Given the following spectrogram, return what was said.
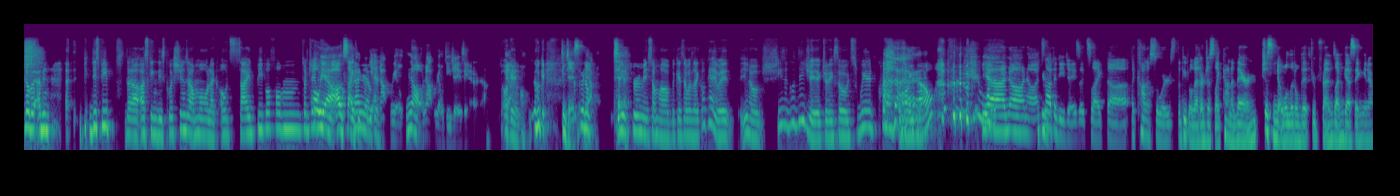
no but i mean uh, these people that are asking these questions are more like outside people from Tanzania? oh yeah outside yeah, people yeah, okay. yeah, not real no not real djs yeah okay no. okay djs you know, yeah reassure me somehow because I was like, okay, but you know, she's a good DJ actually. So it's weird question right now. okay, yeah, no, no, it's not the DJs. It's like the the connoisseurs, the people that are just like kind of there and just know a little bit through friends. I'm guessing, you know.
